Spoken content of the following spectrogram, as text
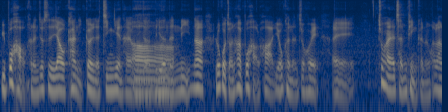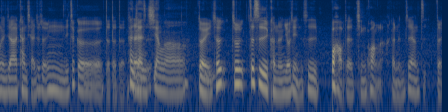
与不好，可能就是要看你个人的经验，还有你的、哦、你的能力。那如果转换不好的话，有可能就会诶，做出来的成品可能让人家看起来就是嗯，你这个的的的，看起来很像啊。对，就就这是可能有点是不好的情况啦，可能这样子。对。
